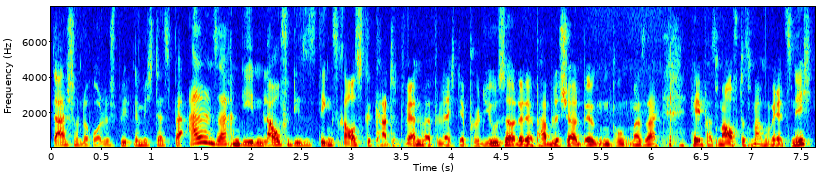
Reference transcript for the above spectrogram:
da schon eine Rolle spielt, nämlich dass bei allen Sachen, die im Laufe dieses Dings rausgekattet werden, weil vielleicht der Producer oder der Publisher an irgendeinem Punkt mal sagt, hey, pass mal auf, das machen wir jetzt nicht,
